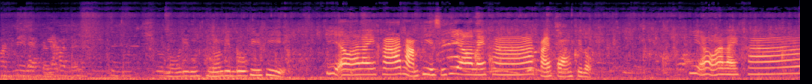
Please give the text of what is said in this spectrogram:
มันไม่แรงแต่น้ำมันได้ดูหนูลินหนูลินดูพี่พี่พี่เอาอะไรคะ ถามพี่สิพี่เอาอะไรคะ ขายของสิลูกพี่เอาอะไรคะ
